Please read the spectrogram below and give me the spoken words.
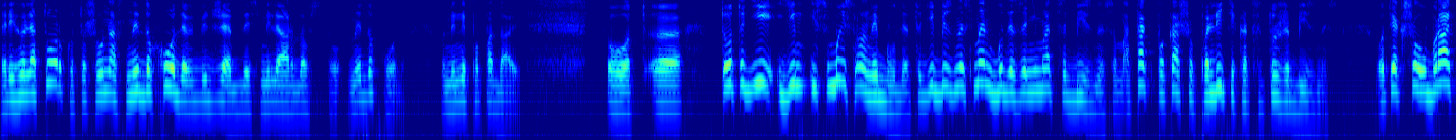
регуляторку, то що у нас не доходить в бюджет десь мільярдів 100, не доходить, вони не попадають. От, то тоді їм і смисла не буде. Тоді бізнесмен буде займатися бізнесом. А так поки що політика це теж бізнес. От якщо убрати,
